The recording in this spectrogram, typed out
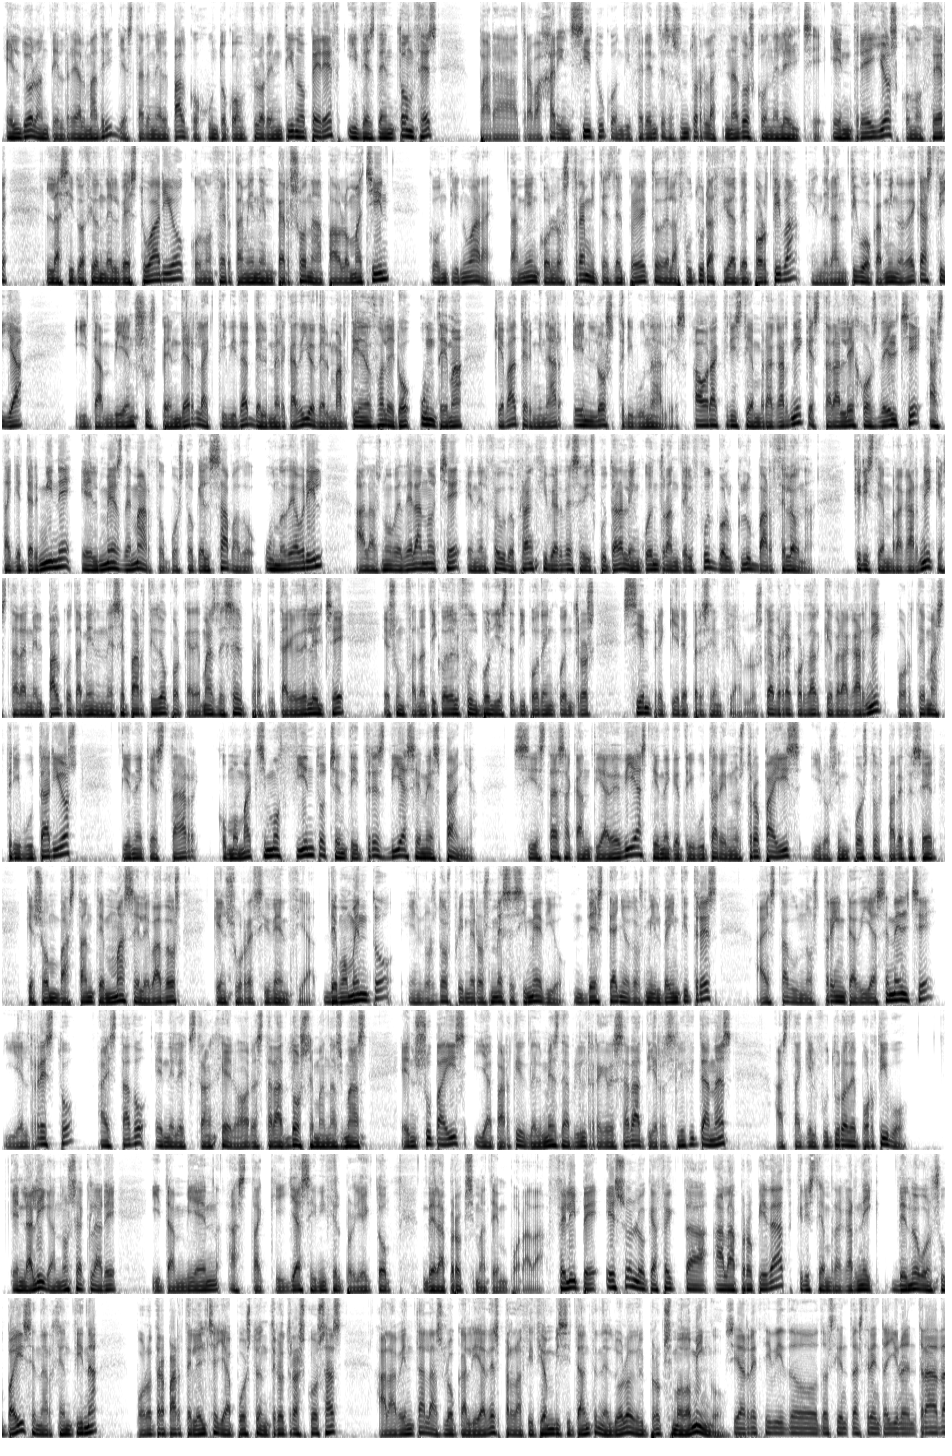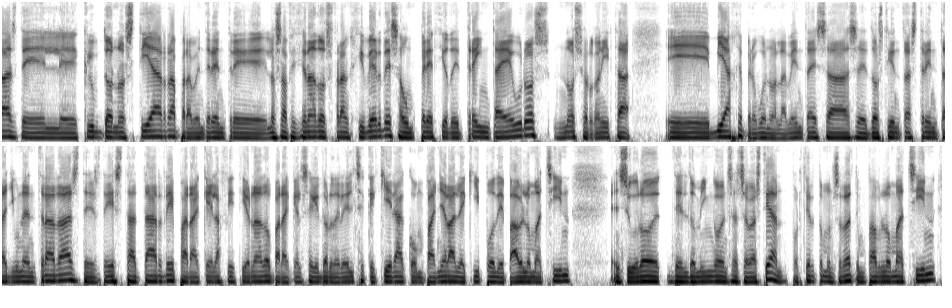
el duelo ante el Real Madrid y estar en el palco junto con Florentino Pérez y desde entonces para trabajar in situ con diferentes asuntos relacionados con el Elche, entre ellos conocer la situación del vestuario, conocer también en persona a Pablo Machín, continuar también con los trámites del proyecto de la futura ciudad deportiva en el antiguo Camino de Castilla y también suspender la actividad del mercadillo del Martínez Valero, un tema que va a terminar en los tribunales. Ahora Cristian Bragarnik estará lejos de Elche hasta que termine el mes de marzo, puesto que el sábado 1 de abril a las 9 de la noche en el feudo franjiverde se disputará el encuentro ante el Fútbol Club Barcelona. Cristian Bragarnik estará en el palco también en ese partido porque además de ser propietario del Elche, es un fanático del fútbol y este tipo de encuentros siempre quiere presenciarlos. Cabe recordar que Bragarnik, por temas tributarios, tiene que estar como máximo 183 días en España. Si está esa cantidad de días, tiene que tributar en nuestro país y los impuestos parece ser que son bastante más elevados que en su residencia. De momento, en los dos primeros meses y medio de este año 2023, ha estado unos 30 días en Elche y el resto ha estado en el extranjero. Ahora estará dos semanas más en su país y a partir del mes de abril regresará a tierras ilicitanas hasta que el futuro deportivo en la liga no se aclare y también hasta que ya se inicie el proyecto de la próxima temporada. Felipe, eso en lo que afecta a la propiedad, Cristian Bragarnik de nuevo en su país, en Argentina. Por otra parte, el Elche ya ha puesto, entre otras cosas, a la venta las localidades para la afición visitante en el duelo del próximo domingo. Sí, ha recibido 231 entradas del eh, Club Donostiarra para vender entre los aficionados franjiverdes a un precio de 30 euros. No se organiza eh, viaje, pero bueno, a la venta esas 231 eh, entradas desde esta tarde para aquel aficionado, para aquel seguidor del Elche que quiera acompañar al equipo de Pablo Machín en su duelo del domingo en San Sebastián. Por cierto, Monserrat, un Pablo Machín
